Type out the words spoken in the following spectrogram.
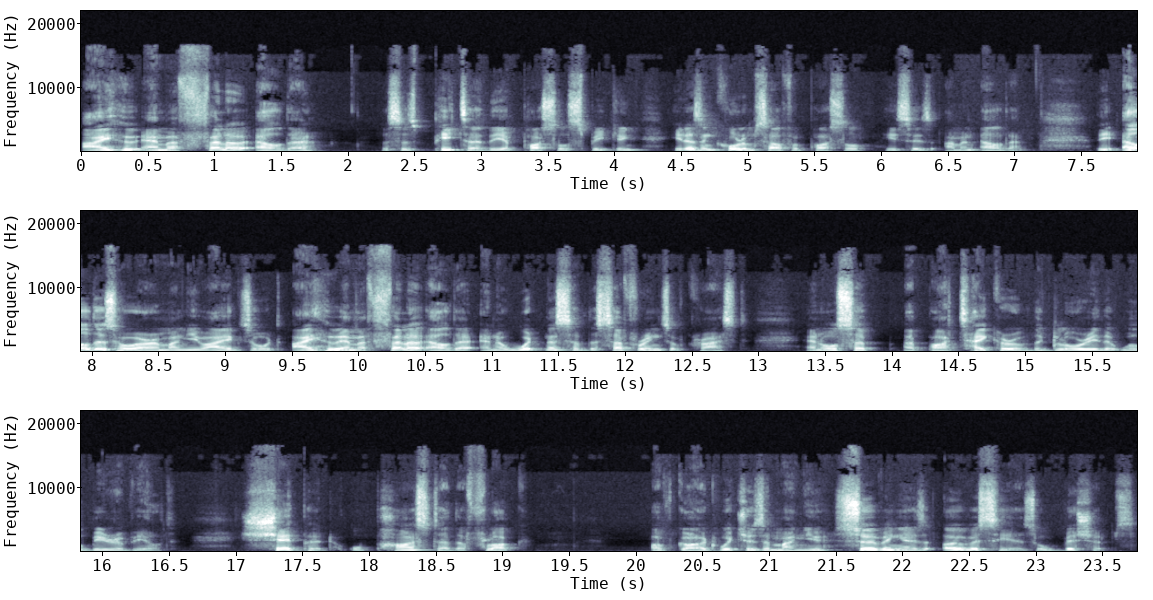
I who am a fellow elder. This is Peter, the apostle, speaking. He doesn't call himself apostle, he says, I'm an elder. The elders who are among you, I exhort, I who am a fellow elder and a witness of the sufferings of Christ, and also a partaker of the glory that will be revealed. Shepherd or pastor the flock of God which is among you, serving as overseers or bishops,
